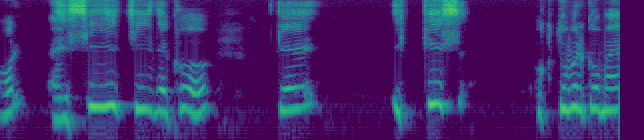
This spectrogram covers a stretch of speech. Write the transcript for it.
और ऐसी चीज़ देखो कि 21 अक्टूबर को मैं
